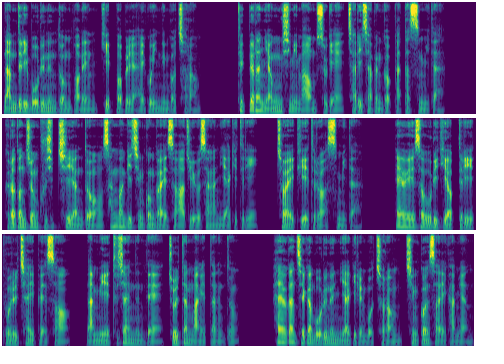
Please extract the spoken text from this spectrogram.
남들이 모르는 돈 버는 기법을 알고 있는 것처럼 특별한 영웅심이 마음속에 자리 잡은 것 같았습니다. 그러던 중 97년도 상반기 증권가에서 아주 요상한 이야기들이 저의 귀에 들어왔습니다. 해외에서 우리 기업들이 돈을 차입해서 남미에 투자했는데 쫄딱 망했다는 둥. 하여간 제가 모르는 이야기를 모처럼 증권사에 가면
